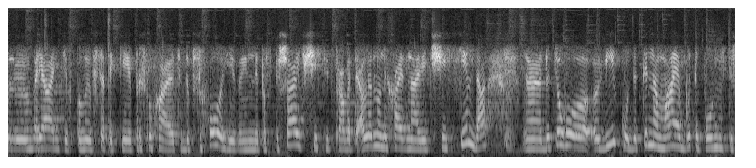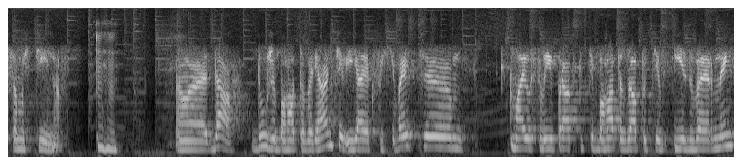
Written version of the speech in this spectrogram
е, варіантів, коли все-таки прислухаються до психологів і не поспішають в шість відправити, але ну нехай навіть 6-7, да, до цього віку дитина має бути повністю самостійна. Угу. Е, да, дуже багато варіантів, і я як фахівець. Маю у своїй практиці багато запитів і звернень,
